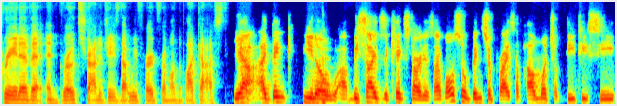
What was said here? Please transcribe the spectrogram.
creative and, growth strategies that we've heard from on the podcast? Yeah, I think, you know, uh, besides the Kickstarters, I've also been surprised of how much of DTC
